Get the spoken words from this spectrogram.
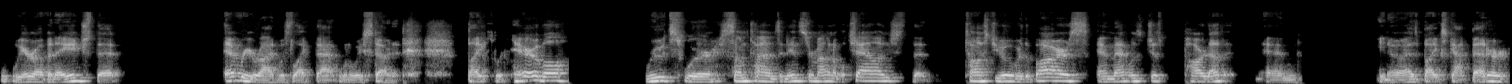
we're of an age that every ride was like that when we started. Bikes were terrible. Routes were sometimes an insurmountable challenge that tossed you over the bars, and that was just part of it. And, you know, as bikes got better,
